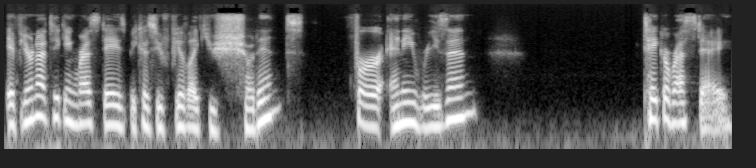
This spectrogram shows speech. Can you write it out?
if you're not taking rest days because you feel like you shouldn't for any reason, take a rest day.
